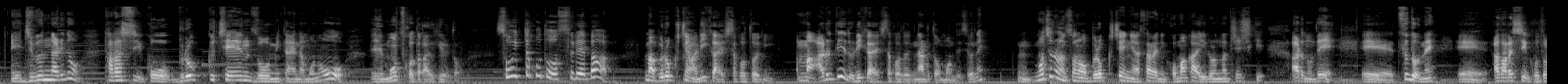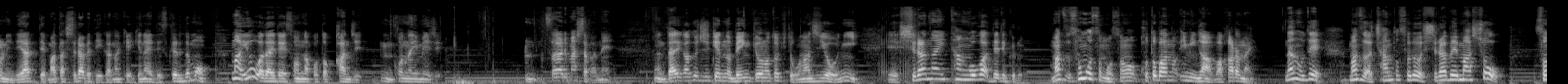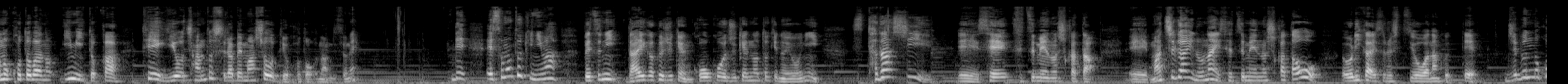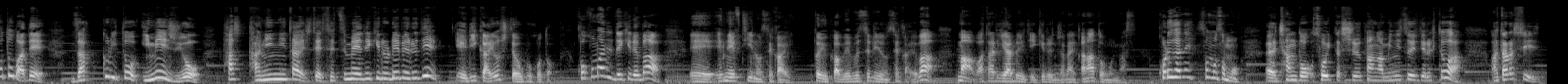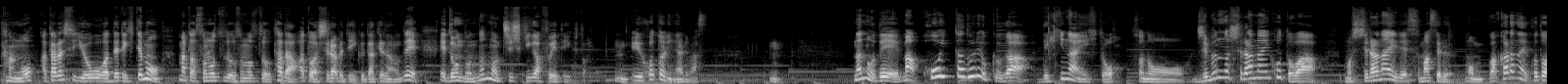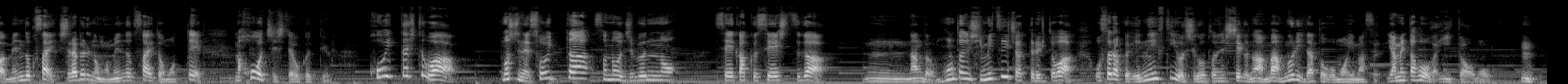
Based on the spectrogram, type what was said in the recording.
えー、自分なりの正しい、こう、ブロックチェーン像みたいなものを、えー、持つことができると。そういったことをすれば、まあ、ブロックチェーンは理解したことに、まあ、ある程度理解したことになると思うんですよね。うん。もちろんそのブロックチェーンにはさらに細かいいろんな知識あるので、えー、都度ね、えー、新しいことに出会ってまた調べていかなきゃいけないですけれども、まあ、要は大体そんなこと、感じ。うん、こんなイメージ。うん、伝わりましたかね大学受験の勉強の時と同じように、えー、知らない単語が出てくる。まずそもそもその言葉の意味がわからない。なので、まずはちゃんとそれを調べましょう。その言葉の意味とか定義をちゃんと調べましょうということなんですよね。で、その時には別に大学受験、高校受験の時のように、正しい、えー、説明の仕方、えー、間違いのない説明の仕方を理解する必要はなくって、自分の言葉でざっくりとイメージを他人に対して説明できるレベルで、えー、理解をしておくこと。ここまでできれば、え、NFT の世界というか Web3 の世界は、まあ渡り歩いていけるんじゃないかなと思います。これがね、そもそも、え、ちゃんとそういった習慣が身についている人は、新しい単語、新しい用語が出てきても、またその都度その都度、ただあとは調べていくだけなので、えー、どんどんどんどん知識が増えていくと、うん、いうことになります。うん。なので、まあ、こういった努力ができない人、その、自分の知らないことは、もう知らないで済ませる。もう、わからないことはめんどくさい。調べるのもめんどくさいと思って、まあ、放置しておくっていう。こういった人は、もしね、そういった、その自分の性格、性質が、うん、なんだろう、本当に染みついちゃってる人は、おそらく NFT を仕事にしていくのは、まあ無理だと思います。やめた方がいいとは思う。うん。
